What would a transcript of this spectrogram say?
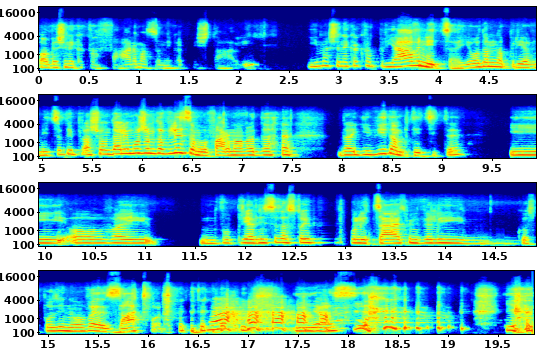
тоа беше некаква фарма со некакви штали имаше некаква пријавница и одам на пријавницата и прашувам дали можам да влезам во фармава да да ги видам птиците и овај во пријавницата стои полицаец ми вели господине ова е затвор. и јас ја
